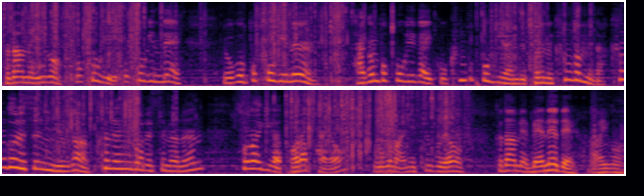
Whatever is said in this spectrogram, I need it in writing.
그 다음에 이거 뽁뽁이 뽁뽁인데 요거 뽁뽁이는 작은 뽁뽁이가 있고 큰 뽁뽁이가 있는데 저희는 큰 겁니다. 큰 거를 쓰는 이유가 큰 거를 쓰면은 소나기가 덜 아파요. 요거 많이 쓰고요. 그 다음에 메네델 아 이거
